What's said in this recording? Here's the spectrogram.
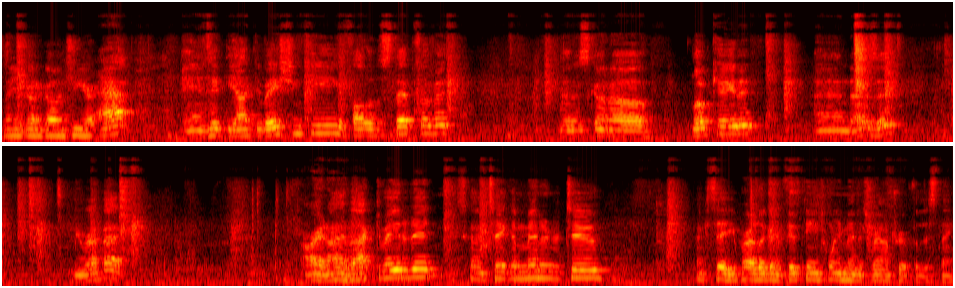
Then you're gonna go into your app and hit the activation key and follow the steps of it. Then it's gonna locate it and that is it. Be right back. All right, I have activated it. It's gonna take a minute or two. Like I said, you're probably looking at 15, 20 minutes round trip for this thing.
